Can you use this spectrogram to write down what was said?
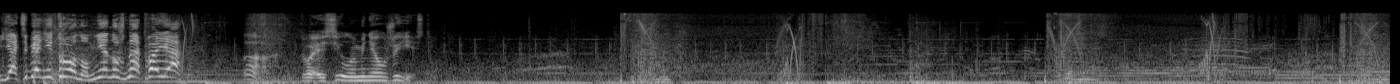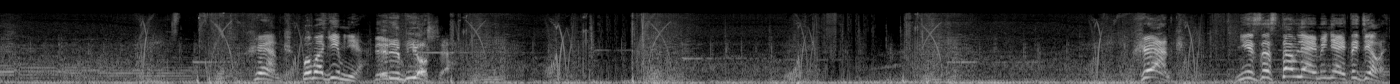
Я тебя не трону! Мне нужна твоя... А, твоя сила у меня уже есть. Хэнк, помоги мне! Перебьешься! Хэнк! Не заставляй меня это делать!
